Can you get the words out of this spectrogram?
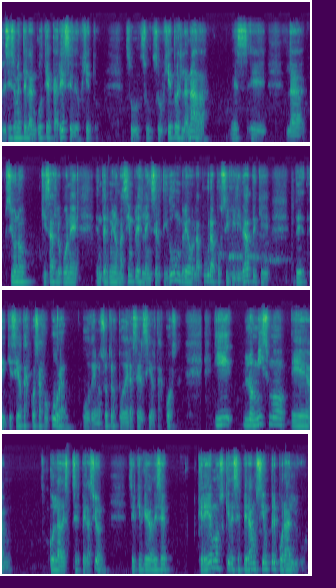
precisamente la angustia carece de objeto. Su, objeto es la nada. Es, eh, la, si uno quizás lo pone en términos más simples, la incertidumbre o la pura posibilidad de que, de, que ciertas cosas ocurran o de nosotros poder hacer ciertas cosas. Y lo mismo eh, con la desesperación. Es Kierkegaard dice, creemos que desesperamos siempre por algo.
